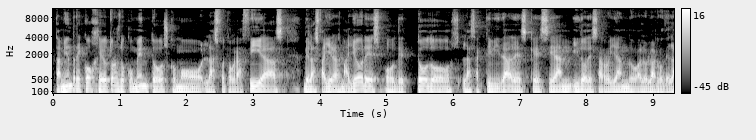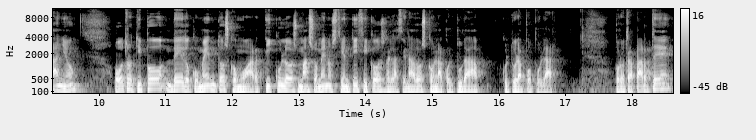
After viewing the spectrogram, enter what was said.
también recoge otros documentos como las fotografías de las falleras mayores o de todas las actividades que se han ido desarrollando a lo largo del año, otro tipo de documentos como artículos más o menos científicos relacionados con la cultura, cultura popular. Por otra parte,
